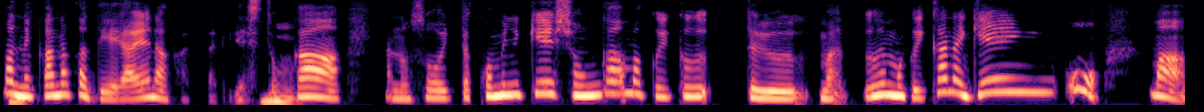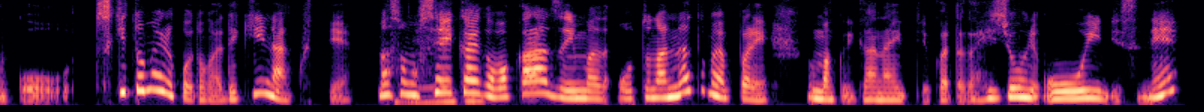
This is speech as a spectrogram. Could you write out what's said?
まあ、なかなか出会えなかったりですとか、あの、そういったコミュニケーションがうまくいくという、まあ、うまくいかない原因を、まあ、こう、突き止めることができなくて、まあ、その正解が分からず、今、大人になってもやっぱりうまくいかないっていう方が非常に多いんですね。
